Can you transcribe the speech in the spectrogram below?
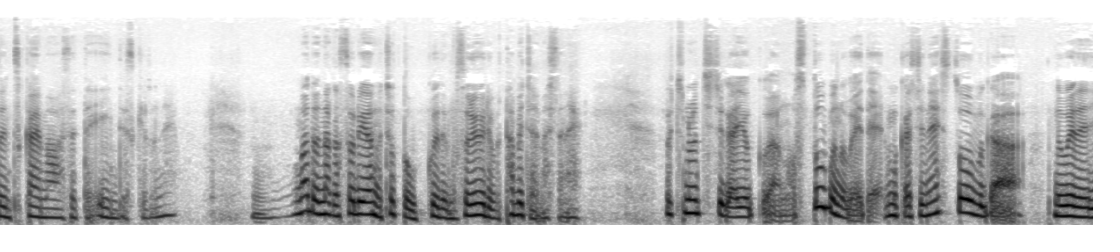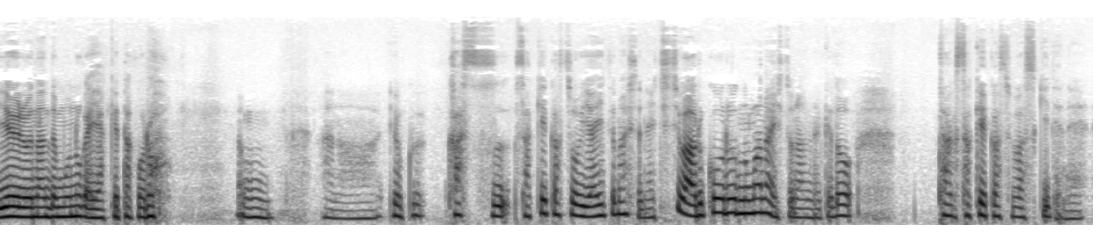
当に使い回せていいんですけどね。うん、まだなんかそれやるのちょっと億劫でもそれよりは食べちゃいましたね。うちの父がよくあのストーブの上で、昔ね、ストーブが、の上でいろいろなんで物が焼けた頃、うん、あの、よくカス、酒カスを焼いてましたね。父はアルコールを飲まない人なんだけど、酒かすは好きでね、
